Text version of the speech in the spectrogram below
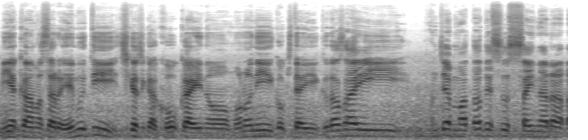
ー、宮川勝 MT 近々公開のものにご期待ください。じゃあまたです。さよなら。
